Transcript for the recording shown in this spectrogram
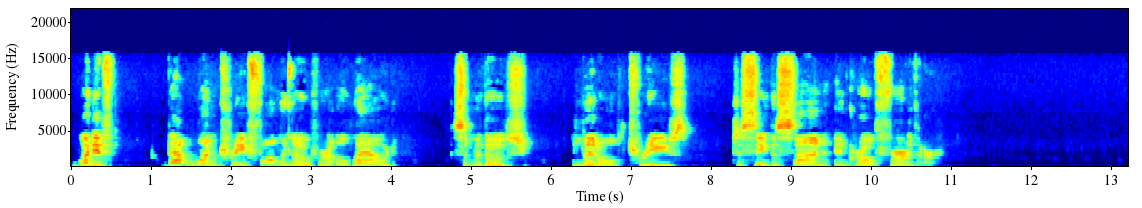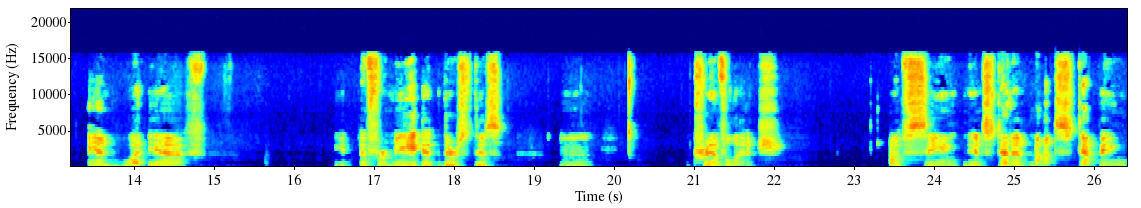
what if that one tree falling over allowed some of those little trees to see the sun and grow further? And what if, for me, it, there's this mm, privilege of seeing, instead of not stepping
